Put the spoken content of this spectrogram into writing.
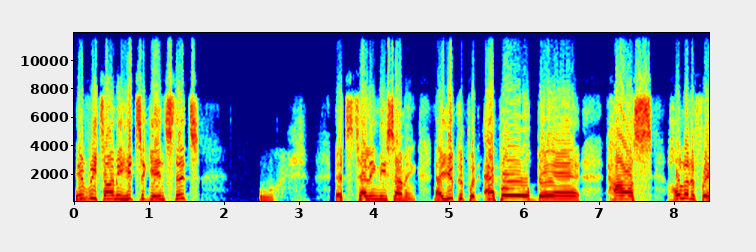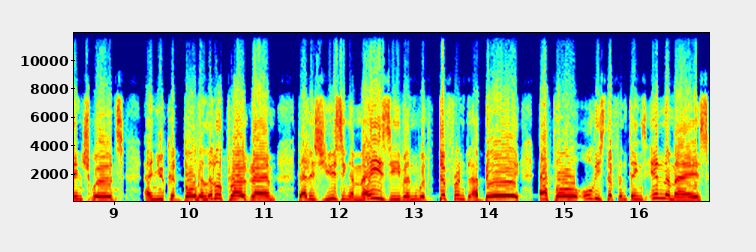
every time he hits against it, Ours. It's telling me something. Now you could put apple, bear, house, whole lot of French words, and you could build a little program that is using a maze even with different uh, bear, apple, all these different things in the maze.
